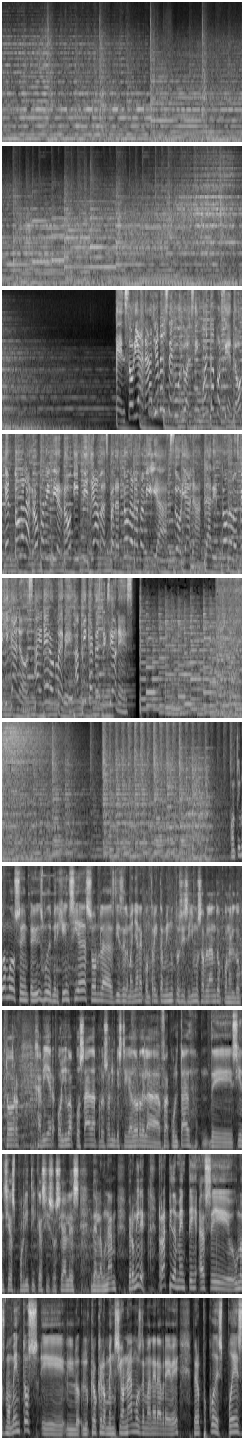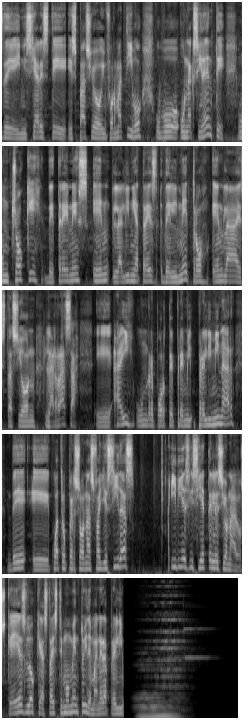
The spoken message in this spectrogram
en toda la ropa de invierno y pijamas para toda la familia. Soriana, la de todos los mexicanos. A enero 9, aplica restricciones. Continuamos en periodismo de emergencia, son las 10 de la mañana con 30 minutos y seguimos hablando con el doctor Javier Oliva Posada, profesor investigador de la Facultad de Ciencias Políticas y Sociales de la UNAM. Pero mire, rápidamente, hace unos momentos, eh, creo que lo mencionamos de manera breve, pero poco después de iniciar este espacio informativo, hubo un accidente, un choque de trenes en la línea 3 del metro en la estación la raza. Eh, hay un reporte preliminar de eh, cuatro personas fallecidas y 17 lesionados, que es lo que hasta este momento y de manera preliminar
